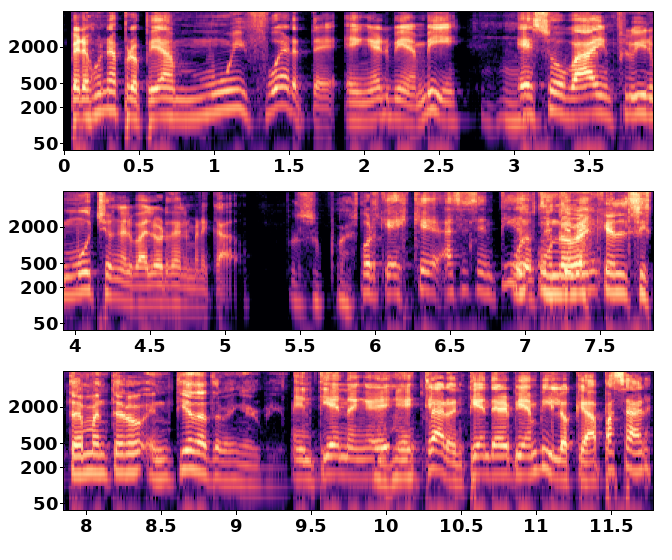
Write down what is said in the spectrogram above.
pero es una propiedad muy fuerte en Airbnb. Uh -huh. Eso va a influir mucho en el valor del mercado. Por supuesto. Porque es que hace sentido. Una, una vez que el sistema entero entienda también Airbnb. Entienden, uh -huh. eh, claro, entiende Airbnb. Lo que va a pasar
